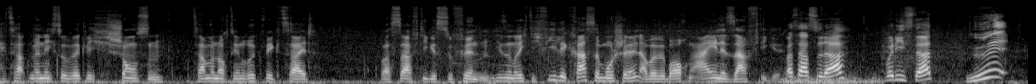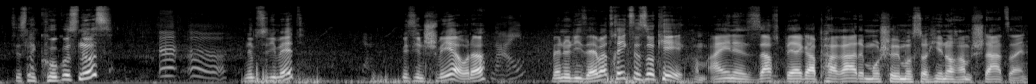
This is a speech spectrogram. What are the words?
Jetzt hatten wir nicht so wirklich Chancen. Jetzt haben wir noch den Rückweg Zeit, was Saftiges zu finden. Hier sind richtig viele krasse Muscheln, aber wir brauchen eine saftige. Was hast du da? Was ist das? Ist das eine Kokosnuss? Nimmst du die mit? Bisschen schwer, oder? Nein. Wenn du die selber trägst, ist okay. Komm, eine Saftberger Parademuschel muss doch hier noch am Start sein.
